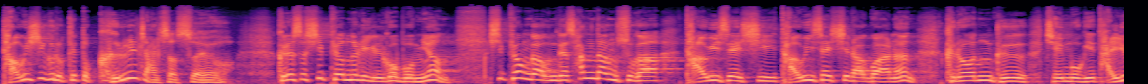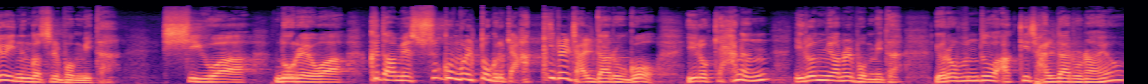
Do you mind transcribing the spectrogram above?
다윗이 그렇게 또 글을 잘 썼어요. 그래서 시편을 읽어보면 시편 가운데 상당수가 다윗의 시, 다윗의 시라고 하는 그런 그 제목이 달려 있는 것을 봅니다. 시와 노래와 그 다음에 수금을 또 그렇게 악기를 잘 다루고 이렇게 하는 이런 면을 봅니다. 여러분도 악기 잘 다루나요?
